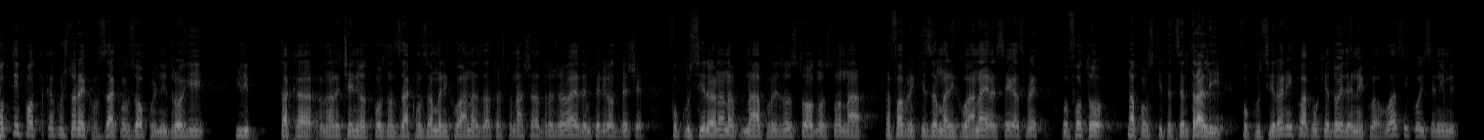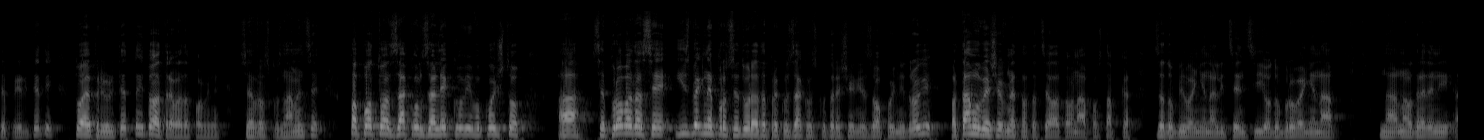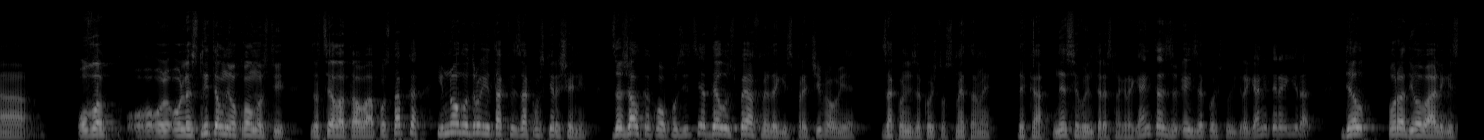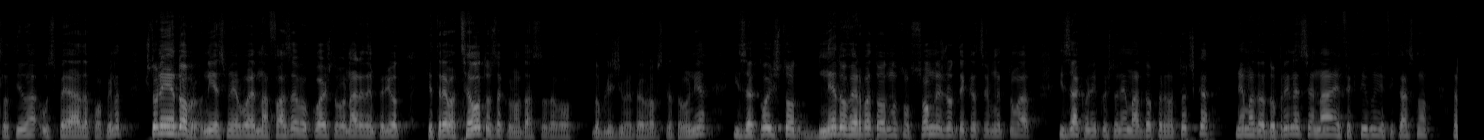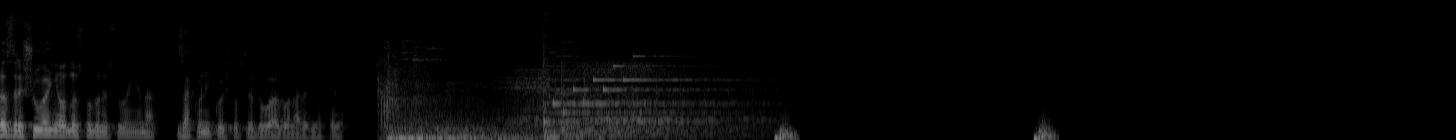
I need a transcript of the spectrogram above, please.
од типот, како што реков, закон за опојни дроги или така наречениот познат закон за марихуана, затоа што нашата држава еден период беше фокусирана на, на производство, односно на, на фабрики за марихуана, еве сега сме во фото напомските централи фокусирани, како ќе дојде некоја власт и кои се нивните приоритети, тоа е приоритетно и тоа треба да помине со европско знаменце. Па потоа закон за лекови во кој што а се проба да се избегне процедурата преку законското решение за опојни дроги, па таму беше вметната целата онаа постапка за добивање на лиценци и одобрување на на, на одредени а, овла, олеснителни околности за целата оваа постапка и многу други такви законски решенија. За жал како опозиција дел успеавме да ги спречиме овие закони за кои што сметаме дека не се во интерес на граѓаните, и за кои што и граѓаните реагираат, дел поради оваа легислатива успеа да попинат, што не е добро. Ние сме во една фаза во која што во нареден период ќе треба целото законодавство да го доближиме до Европската Унија и за кои што недовербата, односно сомнежот дека се вметнуваат и закони кои што немаат доперна точка, нема да допринесе на ефективно и ефикасно разрешување, односно донесување на закони кои што следуваат во наредниот период.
